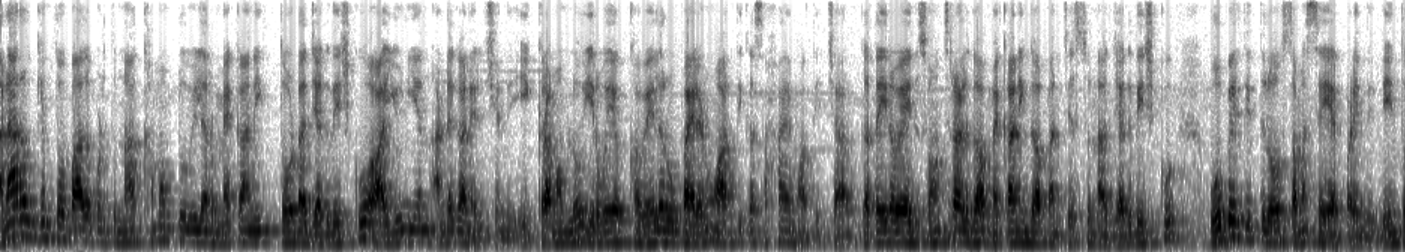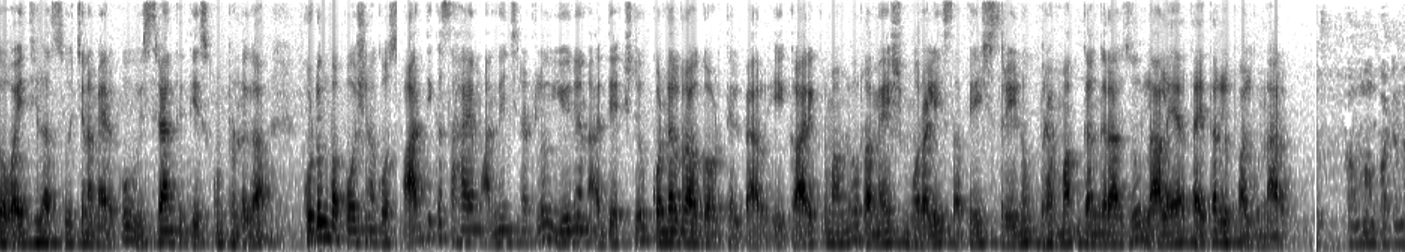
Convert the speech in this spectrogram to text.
అనారోగ్యంతో బాధపడుతున్న Khammam two wheeler mechanic తోట జగదీష్కు ఆ యూనియన్ అండగా నిలిచింది. ఈ క్రమంలో ఇరవై ఒక్క వేల రూపాయలను ఆర్థిక సహాయం అందించారు. గత ఇరవై ఐదు సంవత్సరాలుగా మెకానిక్గా పనిచేస్తున్న జగదీష్కు ఊపిరితిత్తులో సమస్య ఏర్పడింది. దీంతో వైద్యుల సూచన మేరకు విశ్రాంతి తీసుకుంటుండగా కుటుంబ పోషణ కోసం ఆర్థిక సహాయం అందించినట్లు యూనియన్ అధ్యక్షుడు కొండలరావు గౌడ్ తెలిపారు. ఈ కార్యక్రమంలో రమేష్ మురళి సతీష్ శ్రీను బ్రహ్మ గంగరాజు లాలయ్య తదితరులు పాల్గొన్నారు. ఖమ్మం పట్టణ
